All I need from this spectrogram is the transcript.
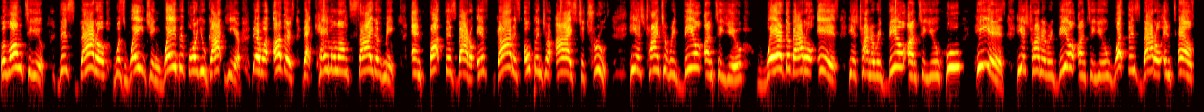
belong to you. This battle was waging way before you got here. There were others that came alongside of me and fought this battle. If God has opened your eyes to truth, He is trying to reveal unto you where the battle is. He is trying to reveal unto you who he is. He is trying to reveal unto you what this battle entails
